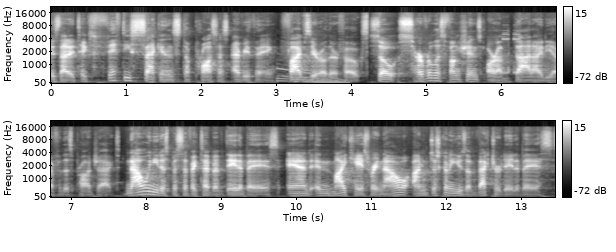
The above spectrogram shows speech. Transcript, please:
is that it takes 50 seconds to process everything. 5-0 there, folks. So serverless functions are a bad idea for this project. Now we need a specific type of database, and in my case right now, I'm just gonna use a vector database.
